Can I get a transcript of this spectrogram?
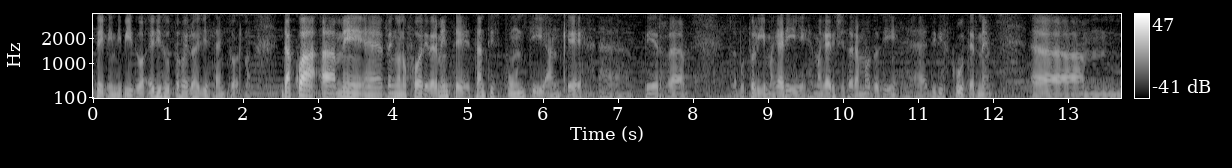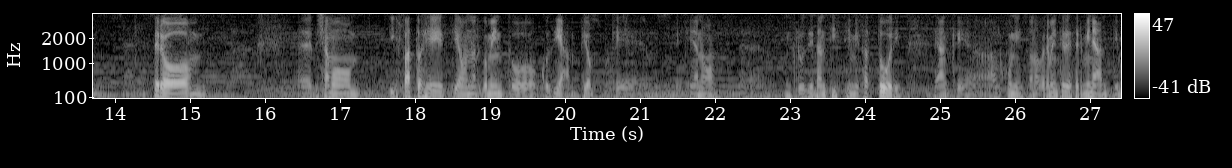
dell'individuo e di tutto quello che gli sta intorno. Da qua a me eh, vengono fuori veramente tanti spunti anche eh, per la butto lì, magari, magari ci sarà modo di, eh, di discuterne. Ehm, però eh, diciamo il fatto che sia un argomento così ampio, che vi siano eh, inclusi tantissimi fattori e anche alcuni sono veramente determinanti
